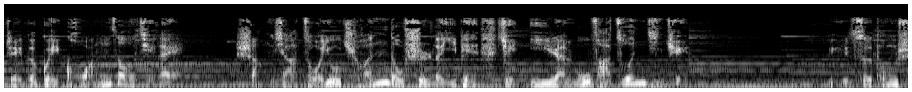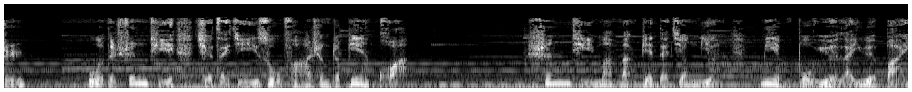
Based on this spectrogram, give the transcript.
这个鬼狂躁起来，上下左右全都试了一遍，却依然无法钻进去。与此同时，我的身体却在急速发生着变化，身体慢慢变得僵硬，面部越来越白。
